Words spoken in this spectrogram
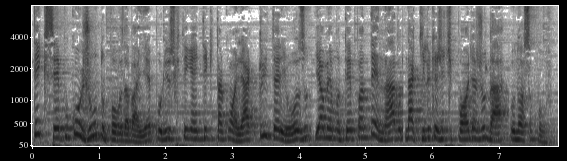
tem que ser para o conjunto do povo da Bahia. É por isso que tem, a gente tem que estar com um olhar criterioso e ao mesmo tempo antenado naquilo que a gente pode ajudar o nosso povo.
